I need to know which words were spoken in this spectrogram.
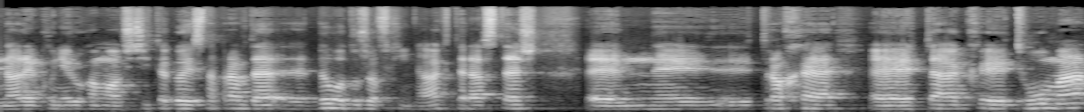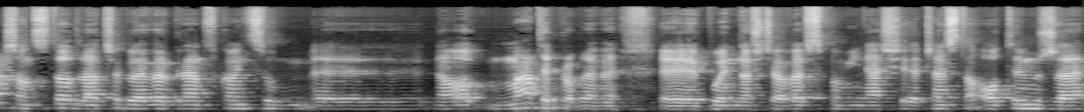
na rynku nieruchomości, tego jest naprawdę było dużo w Chinach. Teraz też trochę tak tłumacząc to, dlaczego Evergrande w końcu no, ma te problemy e, płynnościowe. Wspomina się często o tym, że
